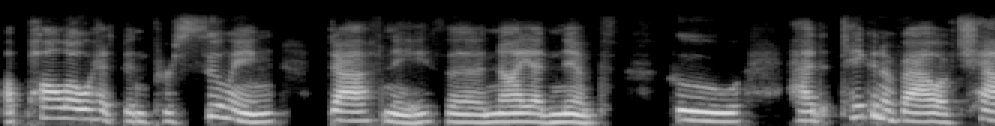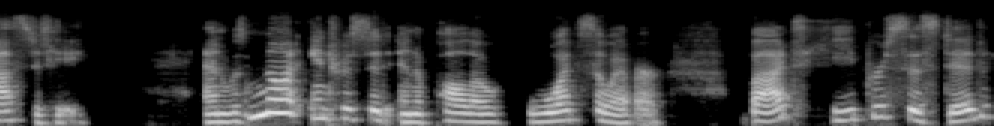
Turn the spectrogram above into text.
Apollo had been pursuing Daphne, the naiad nymph, who had taken a vow of chastity and was not interested in Apollo whatsoever. But he persisted,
